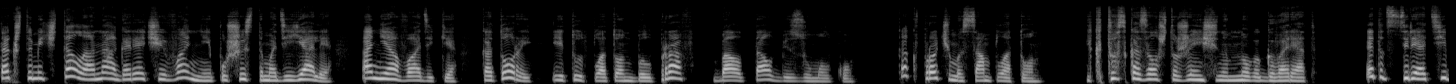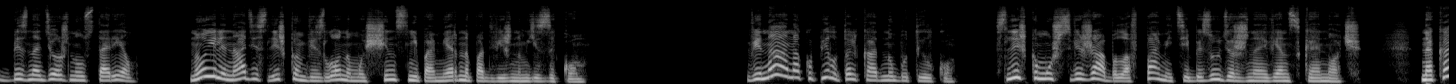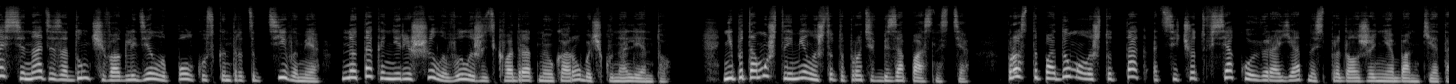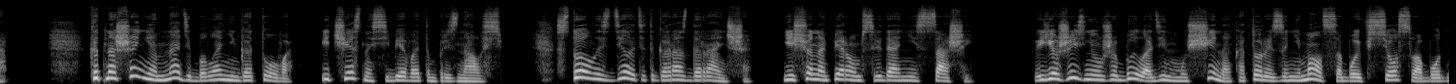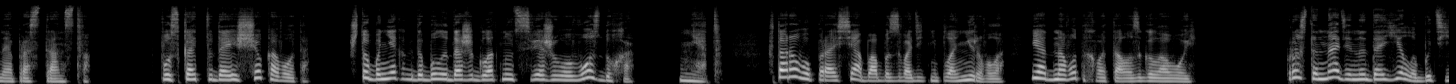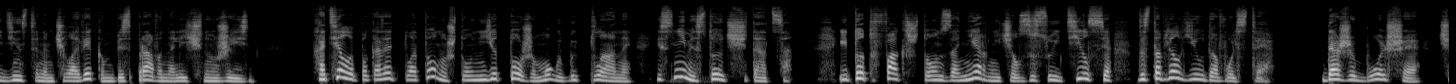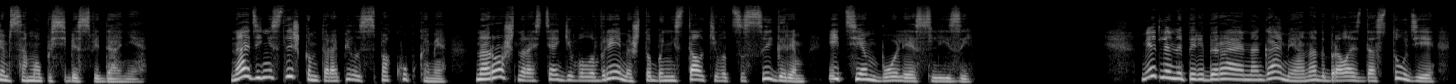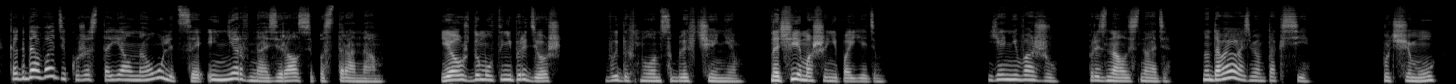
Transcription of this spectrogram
Так что мечтала она о горячей ванне и пушистом одеяле, а не о Вадике, который, и тут Платон был прав, болтал без умолку как, впрочем, и сам Платон. И кто сказал, что женщины много говорят? Этот стереотип безнадежно устарел. Ну или Наде слишком везло на мужчин с непомерно подвижным языком. Вина она купила только одну бутылку. Слишком уж свежа была в памяти безудержная венская ночь. На кассе Надя задумчиво оглядела полку с контрацептивами, но так и не решила выложить квадратную коробочку на ленту. Не потому, что имела что-то против безопасности, Просто подумала, что так отсечет всякую вероятность продолжения банкета. К отношениям Надя была не готова и честно себе в этом призналась. Стоило сделать это гораздо раньше, еще на первом свидании с Сашей. В ее жизни уже был один мужчина, который занимал собой все свободное пространство. Пускать туда еще кого-то, чтобы некогда было даже глотнуть свежего воздуха? Нет, Второго порося баба заводить не планировала, и одного-то хватало с головой. Просто Наде надоело быть единственным человеком без права на личную жизнь. Хотела показать Платону, что у нее тоже могут быть планы, и с ними стоит считаться. И тот факт, что он занервничал, засуетился, доставлял ей удовольствие. Даже большее, чем само по себе свидание. Надя не слишком торопилась с покупками, нарочно растягивала время, чтобы не сталкиваться с Игорем и тем более с Лизой. Медленно перебирая ногами, она добралась до студии, когда Вадик уже стоял на улице и нервно озирался по сторонам. «Я уж думал, ты не придешь, выдохнул он с облегчением. «На чьей машине поедем?» «Я не вожу», — призналась Надя. «Но давай возьмем такси». «Почему?»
